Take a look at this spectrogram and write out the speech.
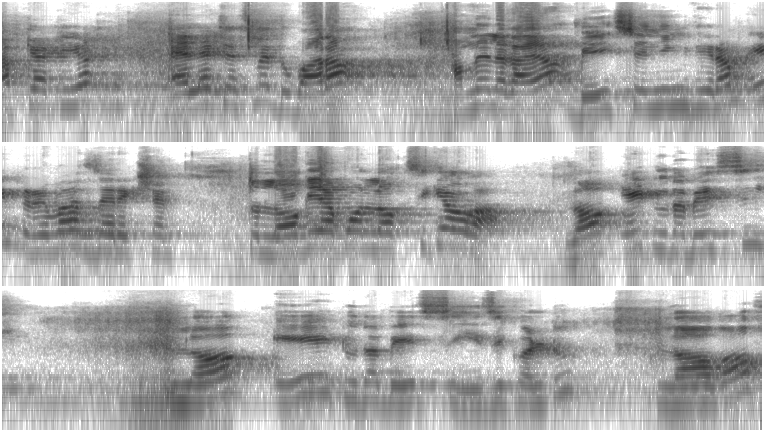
अब क्या किया? LHS में दोबारा हमने लगाया base changing theorem in reverse direction तो log a upon log c क्या होगा? Log a to the base c. Log a to the base c is equal to log of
